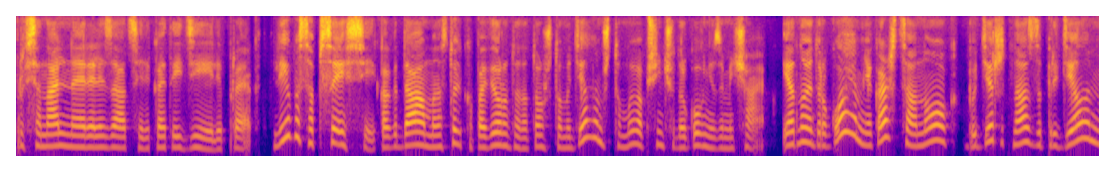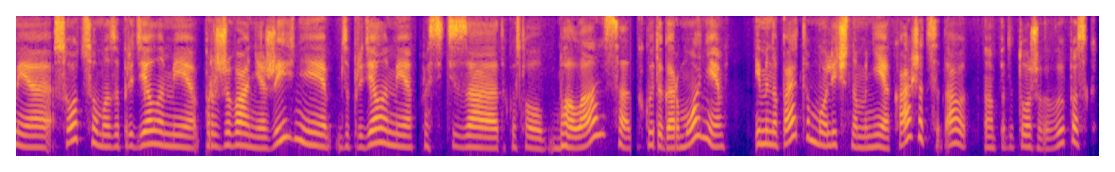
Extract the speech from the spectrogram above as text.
профессиональная реализация или какая-то идея или проект. Либо с обсессией, когда мы настолько повернуты на том, что мы делаем, что мы вообще ничего другого не замечаем. И одно и другое, мне кажется, оно как бы держит нас за пределами социума, за пределами проживания жизни, жизни за пределами, простите за такое слово, баланса, какой-то гармонии. Именно поэтому лично мне кажется, да, вот а, подытоживая выпуск,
